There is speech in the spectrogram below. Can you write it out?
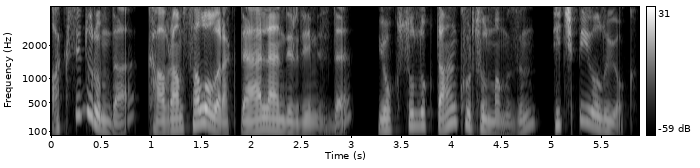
Aksi durumda kavramsal olarak değerlendirdiğimizde yoksulluktan kurtulmamızın hiçbir yolu yok.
